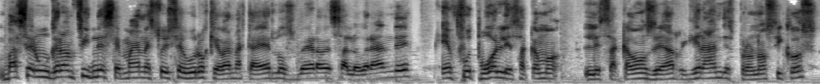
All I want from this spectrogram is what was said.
Va a ser un gran fin de semana. Estoy seguro que van a caer los verdes a lo grande. En fútbol les, sacamos, les acabamos de dar grandes pronósticos.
